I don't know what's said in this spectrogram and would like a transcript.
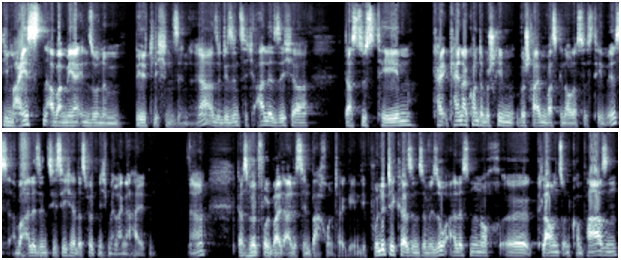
die meisten aber mehr in so einem bildlichen Sinne. Ja? Also die sind sich alle sicher, das System, keiner konnte beschreiben, was genau das System ist, aber alle sind sich sicher, das wird nicht mehr lange halten. Ja, das wird wohl bald alles den Bach runtergehen. Die Politiker sind sowieso alles nur noch äh, Clowns und Komparsen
